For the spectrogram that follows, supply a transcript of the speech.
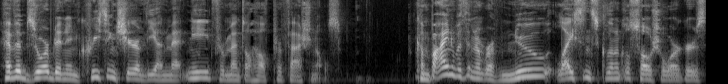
have absorbed an increasing share of the unmet need for mental health professionals. Combined with the number of new licensed clinical social workers,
